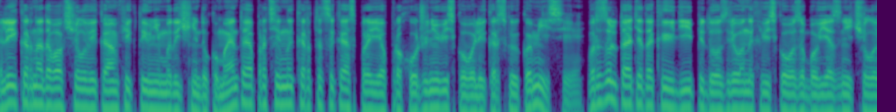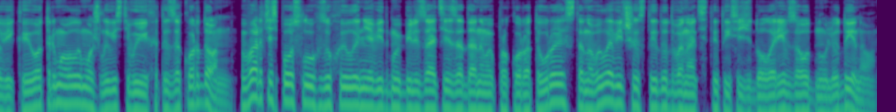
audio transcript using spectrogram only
Лікар надавав чоловікам фіктивні медичні документи, а працівник РТЦК сприяв проходженню військово-лікарської комісії. В результаті таких дій підозрюваних військовозобов'язані чоловіки отримували можливість виїхати за кордон. Вартість послуг з ухилення від мобілізації, за даними прокуратури, становила від 6 до 12 тисяч доларів за одну людину.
